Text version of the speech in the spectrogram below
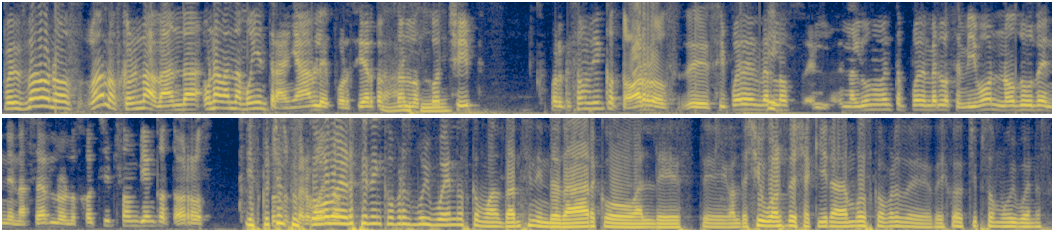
pues vámonos, vámonos con una banda, una banda muy entrañable, por cierto, que Ay, son los sí. Hot Chip, porque son bien cotorros. eh, si pueden verlos, en, en algún momento pueden verlos en vivo, no duden en hacerlo. Los Hot Chip son bien cotorros. Y escuchan sus covers, tienen covers muy buenos como al Dancing in the Dark o al de este, o al de She Wolf de Shakira, ambos covers de, de Hot Chip son muy buenos.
